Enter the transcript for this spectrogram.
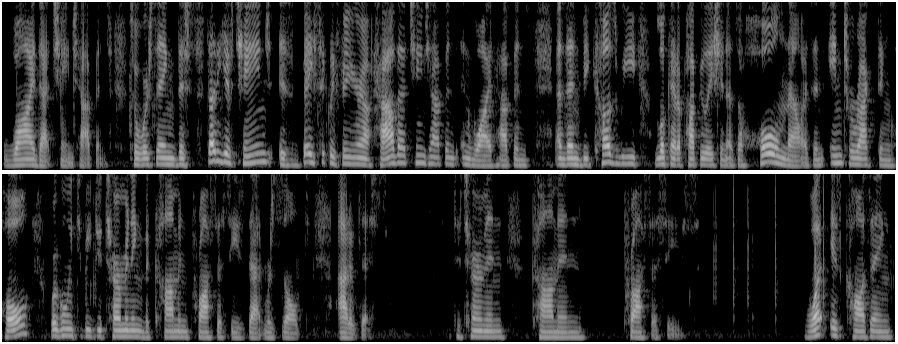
why that change happens. So we're saying the study of change is basically figuring out how that change happens and why it happens. And then because we look at a population as a whole now, as an interacting whole, we're going to be determining the common processes that result out of this. Determine common processes. What is causing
